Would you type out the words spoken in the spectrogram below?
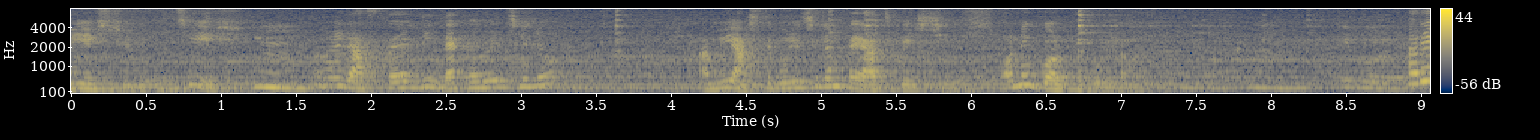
ভাবি এসেছিল বুঝছিস? আমার রাস্তায় একদিন দেখা হয়েছিল। আমি আসতে বলেছিলাম তাই আজকে এসেছিল। অনেক গল্প করলাম। আরে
